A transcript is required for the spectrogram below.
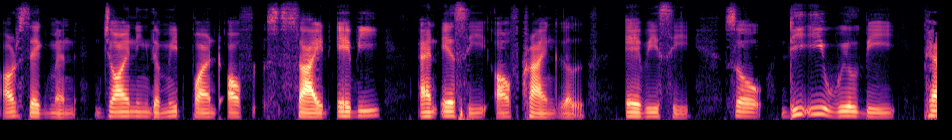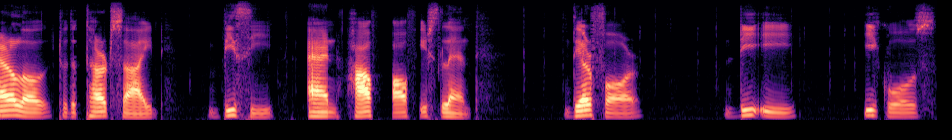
or segment joining the midpoint of side AB and AC of triangle ABC. So DE will be parallel to the third side BC and half of its length. Therefore, DE equals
